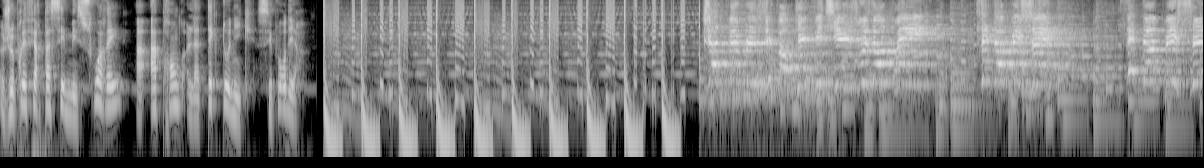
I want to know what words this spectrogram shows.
Je préfère passer mes soirées à apprendre la tectonique, c'est pour dire. Je ne peux plus supporter pitié, je vous en prie C'est un péché C'est un péché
